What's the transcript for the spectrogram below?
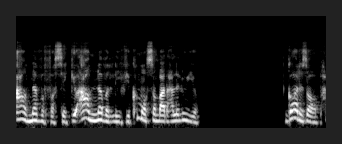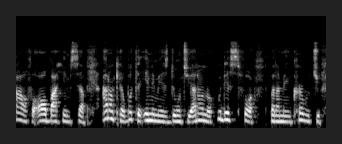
I'll never forsake you. I'll never leave you. Come on, somebody. Hallelujah. God is all powerful all by himself. I don't care what the enemy is doing to you. I don't know who this is for, but I'm encouraging you.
